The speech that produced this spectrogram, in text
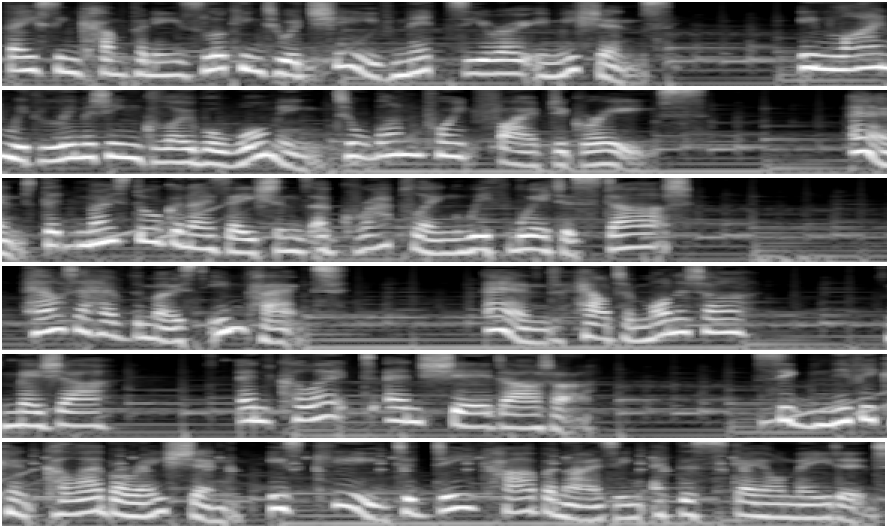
facing companies looking to achieve net zero emissions in line with limiting global warming to 1.5 degrees. And that most organisations are grappling with where to start, how to have the most impact, and how to monitor, measure, and collect and share data. Significant collaboration is key to decarbonising at the scale needed.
